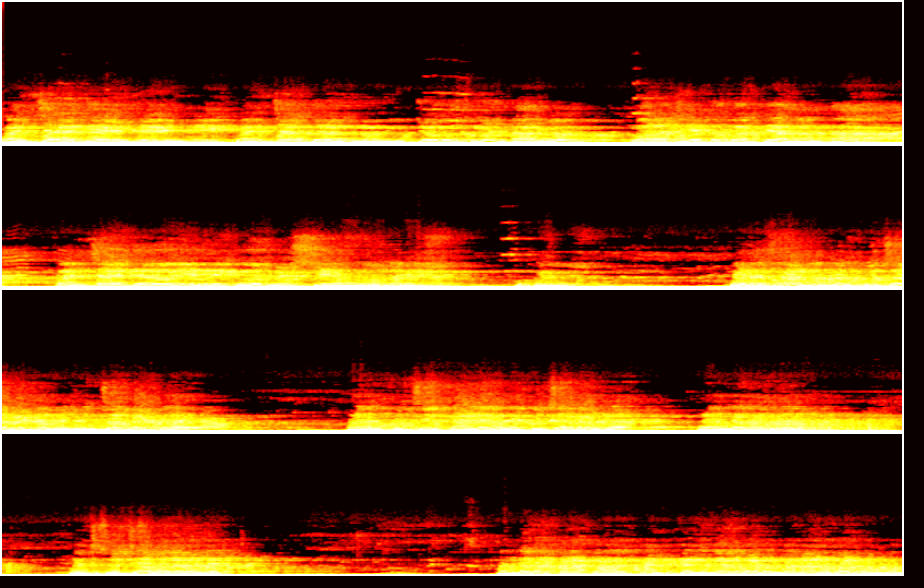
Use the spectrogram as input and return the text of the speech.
పంచాయతీ అంటే ఏంటి పంచాయతీలో ఎంతమంది ఉద్యోగస్తులు ఉంటారు వాళ్ళ జీత భర్తీ అదంతా పంచాయతీలో ఎన్ని గవర్నమెంట్ స్కీమ్స్ ఉన్నాయి ఇక్కడ సార్ అందరూ కూర్చోబెట్టండి నిల్చోబెట్టు అందరూ కూర్చో ఖాళీగా కూర్చోబెట్టు అందరూ అందరూ వచ్చి కూర్చోబెట్టండి అందరూ అక్కడ అక్కడ పెంట కింద నిలబడమ్మా నిలబడమ్మా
